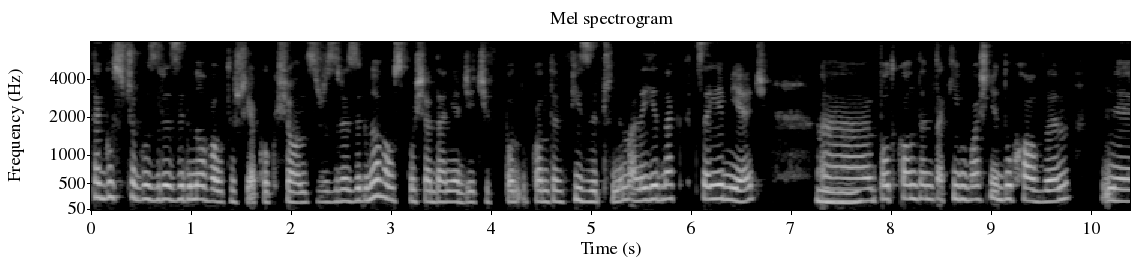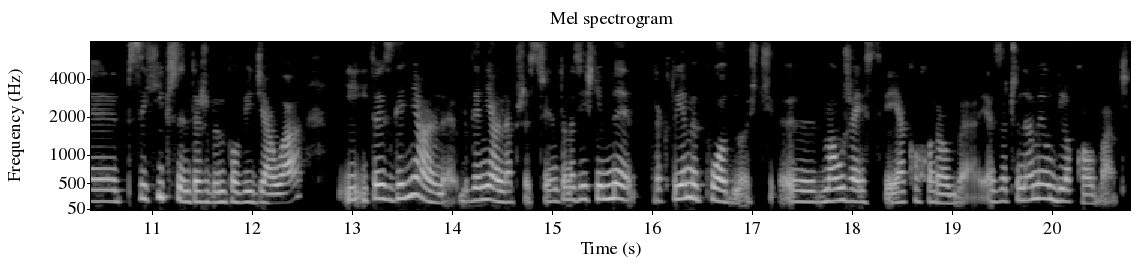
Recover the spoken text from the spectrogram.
tego, z czego zrezygnował też jako ksiądz, że zrezygnował z posiadania dzieci w pod kątem fizycznym, ale jednak chce je mieć Mhm. e, pod kątem takim właśnie duchowym, e, psychicznym też bym powiedziała. I, I to jest genialne, genialna przestrzeń. Natomiast jeśli my traktujemy płodność e, w małżeństwie jako chorobę, jak zaczynamy ją blokować,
